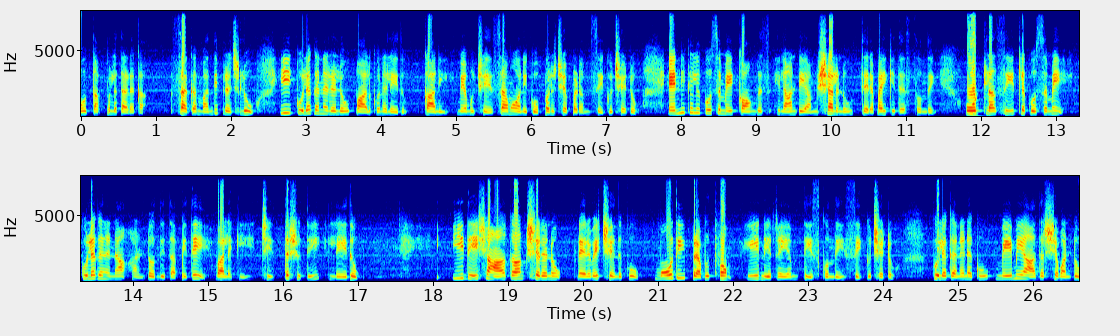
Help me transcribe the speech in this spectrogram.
ఓ తప్పుల తడక. సగం మంది ప్రజలు ఈ కులగణనలో పాల్గొనలేదు. కానీ మేము చేశాము అని గొప్పలు చెప్పడం సిగ్గుచేటు. ఎన్నికల కోసమే కాంగ్రెస్ ఇలాంటి అంశాలను తెరపైకి తెస్తుంది. ఓట్ల సీట్ల కోసమే కులగణన అంటోంది తప్పితే వాళ్ళకి చిత్తశుద్ధి లేదు. ఈ దేశ ఆకాంక్షలను నెరవేర్చేందుకు మోదీ ప్రభుత్వం ఈ నిర్ణయం తీసుకుంది సిగ్గుచెటు. కులగణనకు మేమే ఆదర్శం అంటూ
